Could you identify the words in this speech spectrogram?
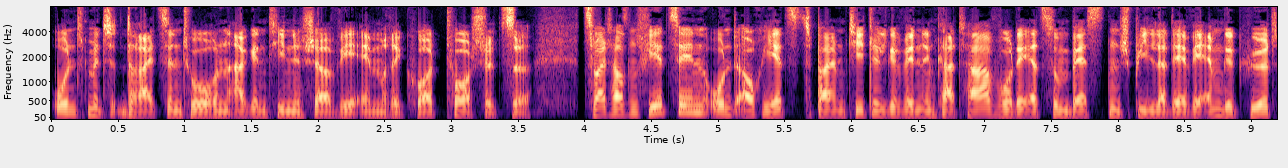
und mit 13 Toren argentinischer WM-Rekord-Torschütze. 2014 und auch jetzt beim Titelgewinn in Katar wurde er zum besten Spieler der WM gekürt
